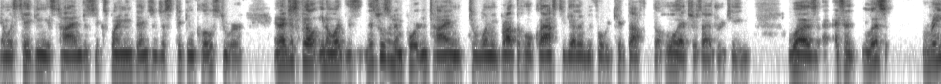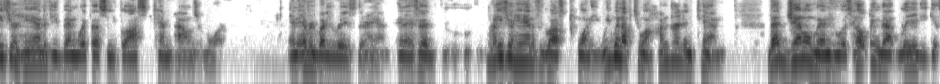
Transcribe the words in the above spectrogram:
and was taking his time, just explaining things and just sticking close to her. And I just felt, you know what, this this was an important time to when we brought the whole class together before we kicked off the whole exercise routine. Was I said, let's raise your hand if you've been with us and you've lost 10 pounds or more. And everybody raised their hand. And I said, raise your hand if you lost 20. We went up to 110. That gentleman who was helping that lady get,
